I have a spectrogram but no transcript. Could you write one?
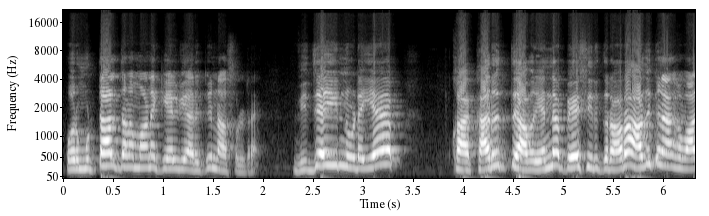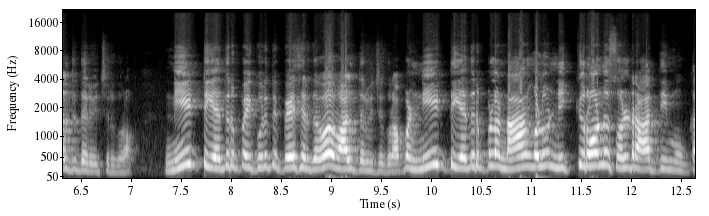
ஒரு முட்டாள்தனமான கேள்வியாக இருக்குன்னு நான் சொல்கிறேன் விஜயினுடைய க- கருத்து அவர் என்ன பேசியிருக்கிறாரோ அதுக்கு நாங்கள் வாழ்த்து தெரிவிச்சிருக்கிறோம். நீட்டு எதிர்ப்பை குறித்து பேசியிருக்கிறவோ வாழ்த்து தெரிவிச்சுக்கிறோம். அப்போ நீட்டு எதிர்ப்பில் நாங்களும் நிற்கிறோன்னு சொல்கிற அதிமுக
